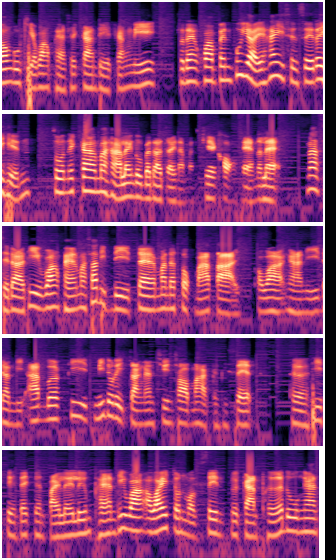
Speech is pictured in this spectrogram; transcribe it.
น้องกูเขียววางแผนใช้การเดทครั้งนี้ แสดงความเป็นผู้ใหญ่ให้เซนเซได้เห็น ส่วนไอการมาหาแรงโดนบันดาลใจนะมันแค่ของแทนนั่นแหละ น่าเสียดายที่วางแผนมาซะดิบดี แต่มันดันตกม้าตาย เพราะว่างานนี้ดันมีอาร์ตเวิร์กที่มิโดริจังนั้นชื่นชอบมากเป็นพิเศษ เธอที่ตื่นเต้นเกินไปเลยลืมแผนที่วางเอาไว้จนหมดสิน้น โดยการเผลอดูงาน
